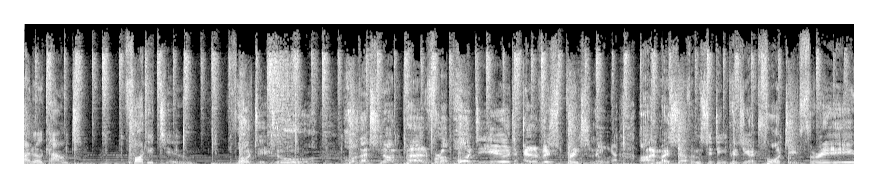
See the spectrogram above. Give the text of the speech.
final count 42. 42? Oh, that's not bad for a pointy-eared elvish princeling. I myself am sitting pretty at 43.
